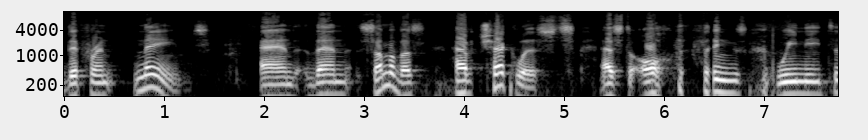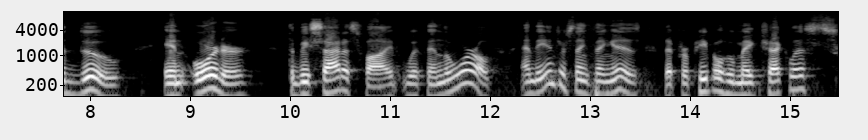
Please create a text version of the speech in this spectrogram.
different names. And then some of us have checklists as to all the things we need to do in order to be satisfied within the world. And the interesting thing is that for people who make checklists,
